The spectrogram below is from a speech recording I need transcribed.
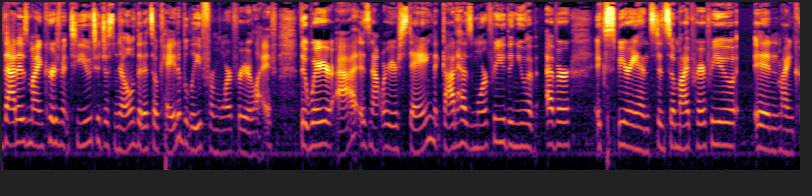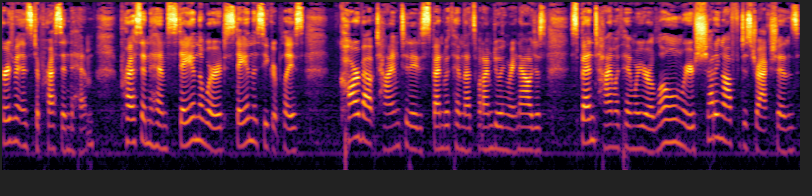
that is my encouragement to you to just know that it's okay to believe for more for your life. That where you're at is not where you're staying, that God has more for you than you have ever experienced. And so, my prayer for you and my encouragement is to press into Him. Press into Him, stay in the Word, stay in the secret place carve out time today to spend with Him. That's what I'm doing right now. Just spend time with Him where you're alone, where you're shutting off distractions,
